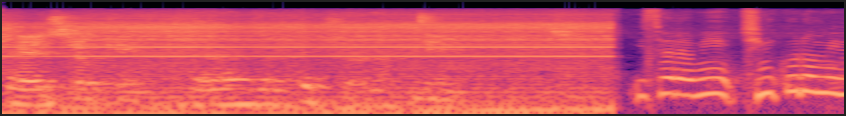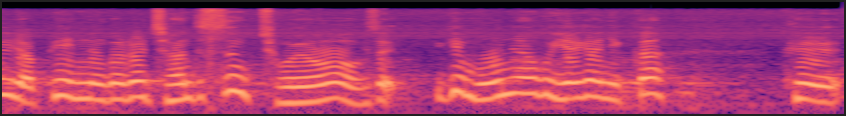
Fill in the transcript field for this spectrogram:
자연스럽게 네. 이 사람이 짐꾸러미 옆에 있는 거를 저한테 쓱 줘요. 그래서 이게 뭐냐고 이야기하니까 그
